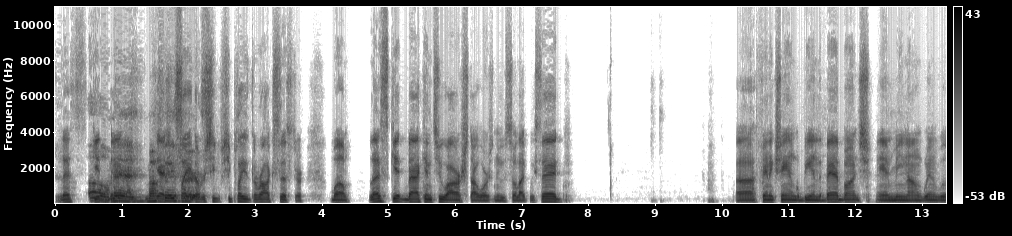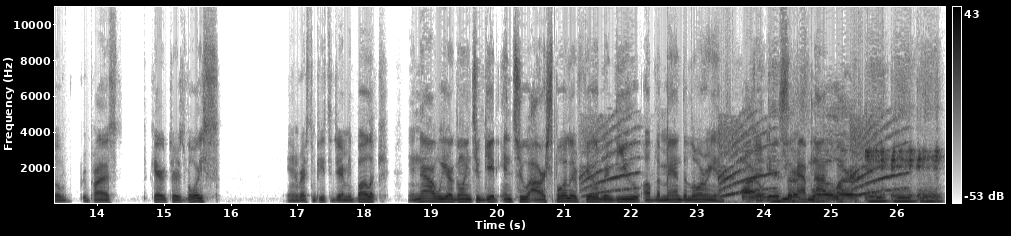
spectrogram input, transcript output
Let's get Oh back. man, my yeah, she face played the, she she plays the Rock sister. Well, let's get back into our Star Wars news. So, like we said, uh Fennec Shand will be in the Bad Bunch, and Ming-Na Wen will reprise the character's voice. And rest in peace to Jeremy Bulloch. And now we are going to get into our spoiler-filled review of The Mandalorian. Right, so if you have not spoiler. Eh.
